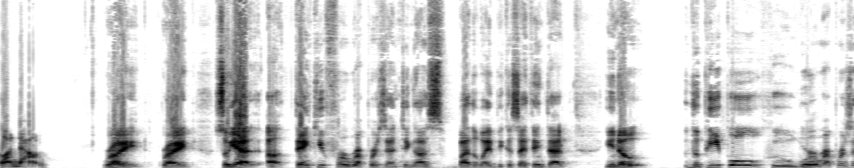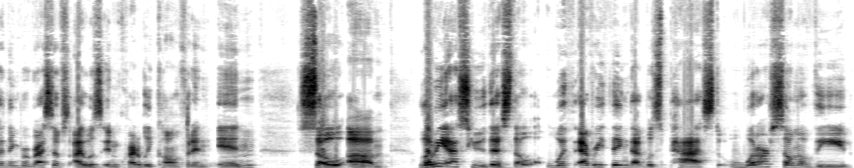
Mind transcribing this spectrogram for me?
gone down Right, right. So yeah, uh, thank you for representing us, by the way, because I think that you know the people who were representing progressives, I was incredibly confident in. So um, let me ask you this though: with everything that was passed, what are some of the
